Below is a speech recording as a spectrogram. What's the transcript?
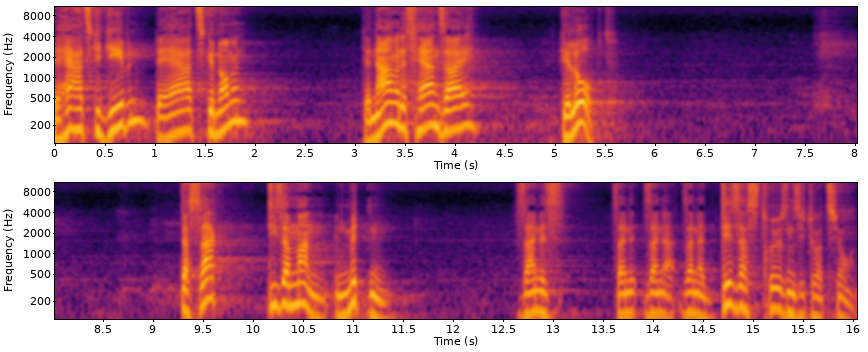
der Herr hat es gegeben, der Herr hat es genommen. Der Name des Herrn sei gelobt. Das sagt dieser Mann inmitten seines, seine, seiner, seiner desaströsen Situation.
